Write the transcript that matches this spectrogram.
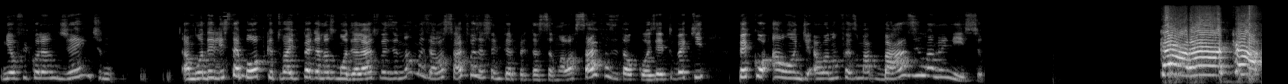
e eu fico olhando, gente, a modelista é boa, porque tu vai pegando as modelagens e vai dizer, não, mas ela sabe fazer essa interpretação, ela sabe fazer tal coisa. E aí tu vê que pecou aonde? Ela não fez uma base lá no início. Caraca!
